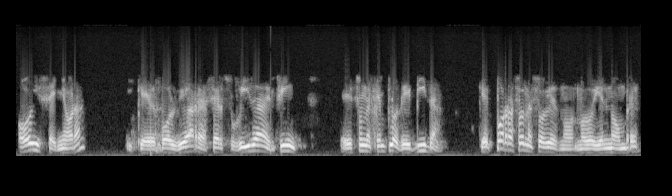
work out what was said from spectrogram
hoy señora y que volvió a rehacer su vida, en fin, es un ejemplo de vida, que por razones obvias no, no doy el nombre,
